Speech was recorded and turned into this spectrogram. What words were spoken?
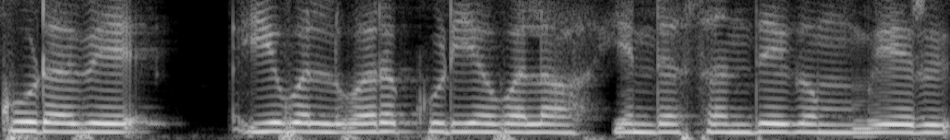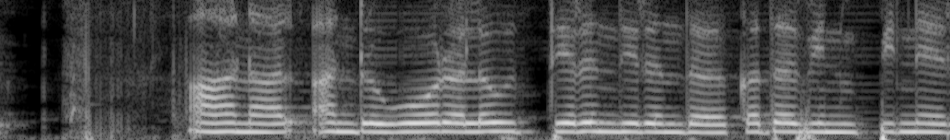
கூடவே இவள் வரக்கூடியவளா என்ற சந்தேகம் வேறு. ஆனால் அன்று ஓரளவு திறந்திருந்த கதவின் பின்னே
